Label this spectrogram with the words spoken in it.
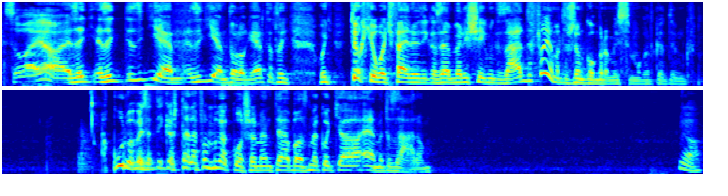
Szóval, ja, ez egy, ez egy, ez egy, ilyen, ez egy ilyen dolog, érted? Hogy, hogy tök jó, hogy fejlődik az emberiség, mint az állat, de folyamatosan kompromisszumokat kötünk. A kurva vezetékes telefon meg akkor sem ment el, az meg, hogyha elment az áram. Ja.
